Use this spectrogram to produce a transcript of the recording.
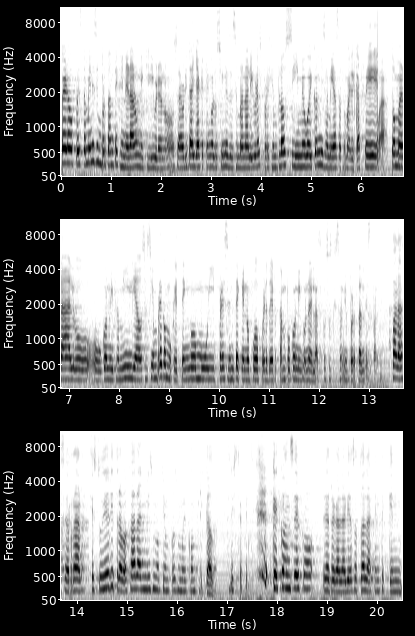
pero pues también es importante generar un equilibrio, ¿no? O sea, ahorita ya que tengo los fines de semana libres, por ejemplo, si me voy con mis amigas a tomar el café, a tomar algo o con mi familia, o sea, siempre como que tengo muy presente que no puedo perder tampoco ninguna de las cosas que son importantes para mí. Para cerrar, estudiar y trabajar al mismo tiempo es muy complicado, tristemente. ¿Qué consejo le regalarías a toda la gente que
